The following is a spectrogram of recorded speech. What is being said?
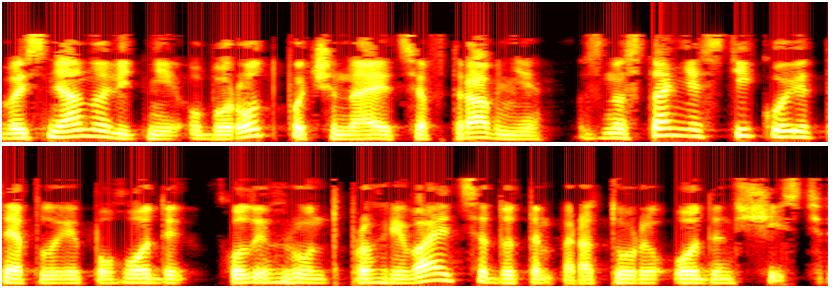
Весняно-літній оборот починається в травні з настання стійкої теплої погоди, коли ґрунт прогрівається до температури 1,6.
